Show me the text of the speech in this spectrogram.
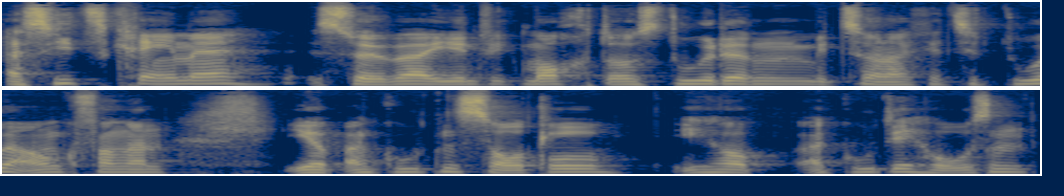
eine Sitzcreme selber irgendwie gemacht, da hast du dann mit so einer Rezeptur angefangen. Ich habe einen guten Sattel, ich habe gute Hosen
